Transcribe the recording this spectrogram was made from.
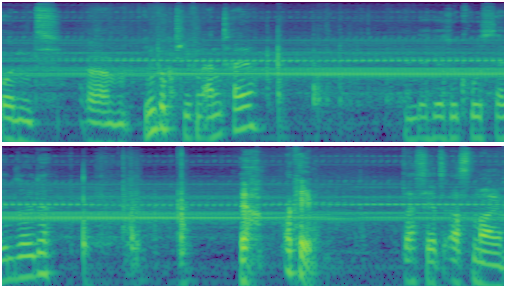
und ähm, induktiven Anteil, wenn der hier so groß sein sollte. Ja, okay. Das jetzt erstmal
